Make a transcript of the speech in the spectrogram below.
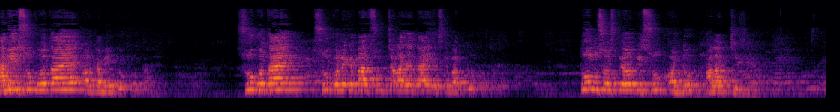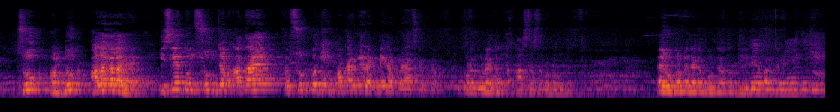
कभी सुख होता है और कभी दुख होता है। सुख होता है सुख होने के बाद सुख चला जाता है इसके बाद दुख होता है। तुम सोचते हो कि सुख और दुख अलग चीज़ है। सुख और दुख अलग अलग है। इसलिए तुम सुख जब आता है तब सुख को तुम पकड़ के रखने का प्रयास करते हो। ऊपर बोला तो आस्था से है। ऊपर में जाकर बोल गया तो धीरे धीरे बात करेंगे।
